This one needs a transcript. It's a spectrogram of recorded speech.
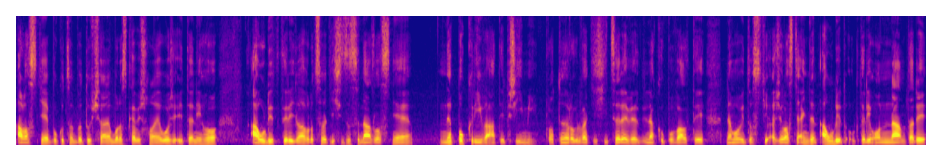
A vlastně, pokud jsem byl tu včera nebo dneska vyšlo najevo, že i ten jeho audit, který dělal v roce 2017, vlastně nepokrývá ty příjmy pro ten rok 2009, kdy nakupoval ty nemovitosti a že vlastně ani ten audit, o který on nám tady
